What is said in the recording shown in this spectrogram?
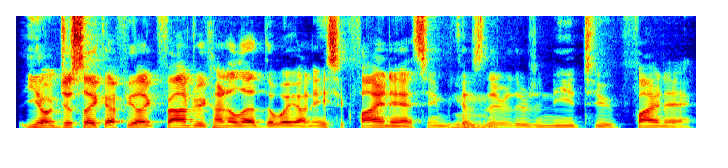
you know, just like I feel like Foundry kind of led the way on ASIC financing because Mhm. there there's a need to finance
